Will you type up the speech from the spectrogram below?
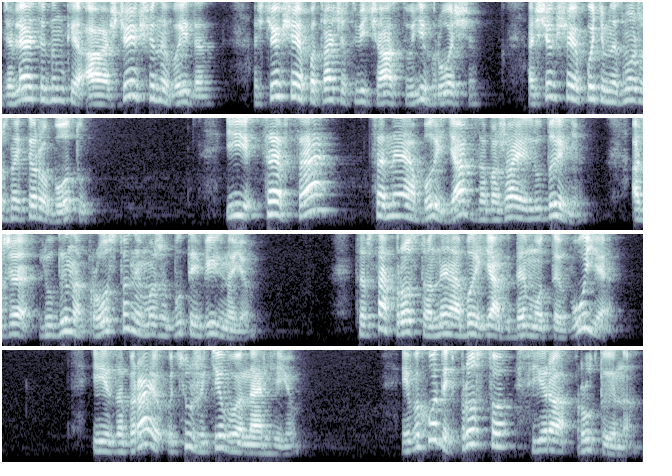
З'являються думки: а що якщо не вийде? А що якщо я потрачу свій час, свої гроші? А що якщо я потім не зможу знайти роботу? І це все це неабияк заважає людині. Адже людина просто не може бути вільною. Це все просто неабияк демотивує і забирає оцю життєву енергію. І виходить просто сіра рутина.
